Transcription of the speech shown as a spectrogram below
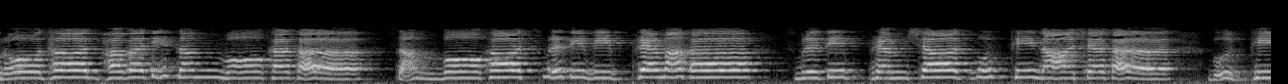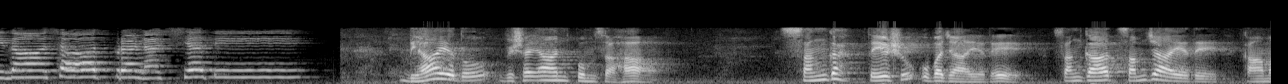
क्रोधात् भवति सम्मोहः सम्मोहात् स्मृतिविभ्रमः स्मृतिभ्रंशात् बुद्धिनाशः बुद्धिनाशात् प्रणश्यति ധ്യായതോ വിഷയാൻ പുംസഹ സംഘ തേഷു ഉപജായതേ സംഘാത് സംജായതേ കാമ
